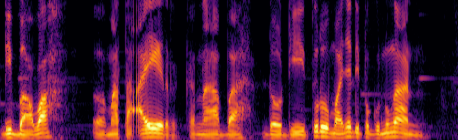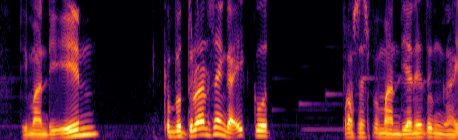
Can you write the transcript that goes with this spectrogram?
Di bawah e, mata air karena Abah Dodi itu rumahnya di pegunungan. Dimandiin kebetulan saya nggak ikut. Proses pemandian itu nggak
